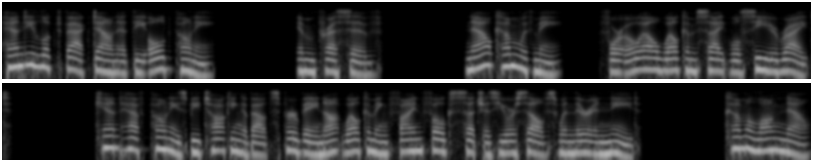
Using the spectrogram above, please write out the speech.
Handy looked back down at the old pony. Impressive. Now come with me, for OL welcome sight will see you right. Can't have ponies be talking about Spurbay not welcoming fine folks such as yourselves when they're in need. Come along now,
